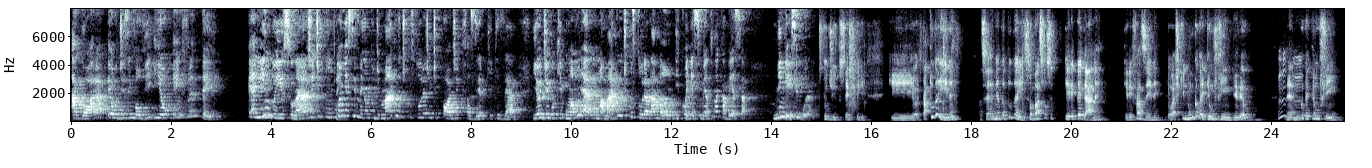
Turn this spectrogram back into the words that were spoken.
agora eu desenvolvi e eu enfrentei. É lindo isso, né? A gente, com um conhecimento de máquina de costura, a gente pode fazer o que quiser. E eu digo que uma mulher com uma máquina de costura na mão e conhecimento na cabeça, ninguém segura. Eu digo sempre que, que tá tudo aí, né? As ferramentas tudo aí. Só basta você querer pegar, né? Querer fazer, né? Eu acho que nunca vai ter um fim, entendeu? Uhum. Né? Nunca vai ter um fim.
